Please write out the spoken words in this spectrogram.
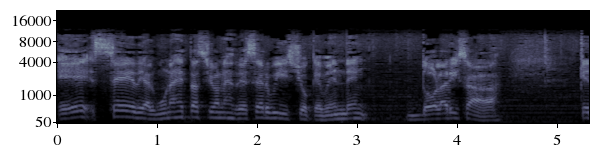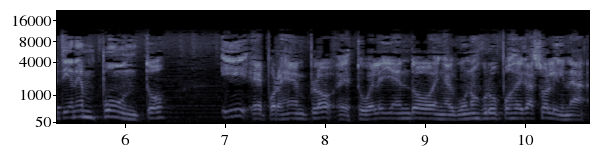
Eh, sé de algunas estaciones de servicio que venden dolarizadas, que tienen punto y, eh, por ejemplo, estuve leyendo en algunos grupos de gasolina,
